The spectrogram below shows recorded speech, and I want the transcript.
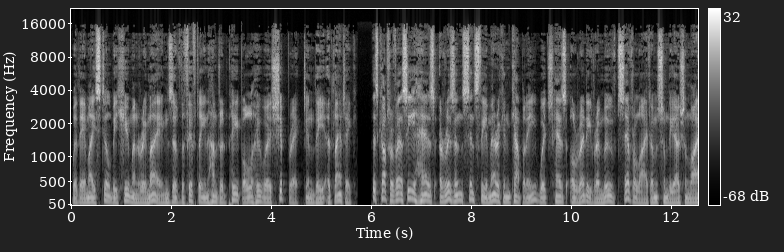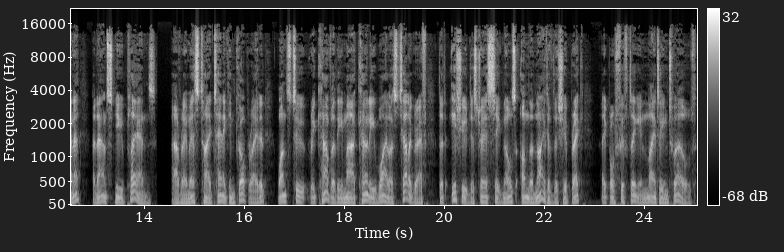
where there may still be human remains of the 1,500 people who were shipwrecked in the Atlantic. This controversy has arisen since the American company, which has already removed several items from the ocean liner, announced new plans. RMS Titanic Incorporated wants to recover the Marconi wireless telegraph that issued distress signals on the night of the shipwreck, April 15, 1912.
